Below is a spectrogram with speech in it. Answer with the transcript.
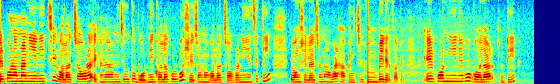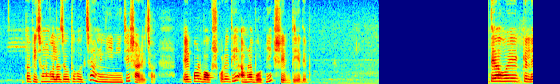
এরপর আমরা নিয়ে নিচ্ছি গলার চওড়া। এখানে আমি যেহেতু বোর্ডনিক গলা করব সেই জন্য গলার চওড়া নিয়েছি তিন এবং সেলাইয়ের জন্য আবার হাফ ইঞ্চি বেড়ে যাবে। এরপর নিয়ে নেব গলার ডিপ। তো পিছন গলা যেহেতু হচ্ছে, আমি নিয়ে নিয়েছি সাড়ে ছয়। এরপর বক্স করে দিয়ে আমরা বোটনিক শেপ দিয়ে দেব। দেওয়া হয়ে গেলে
